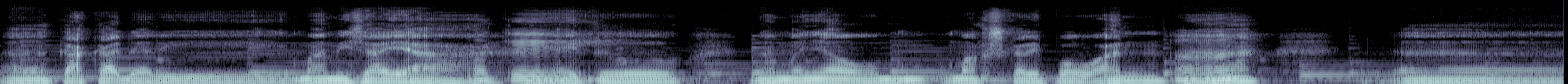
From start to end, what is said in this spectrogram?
eh, kakak dari mami saya Oke. yaitu namanya Om Max Kalipowan Uh-uh. nah, eh,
